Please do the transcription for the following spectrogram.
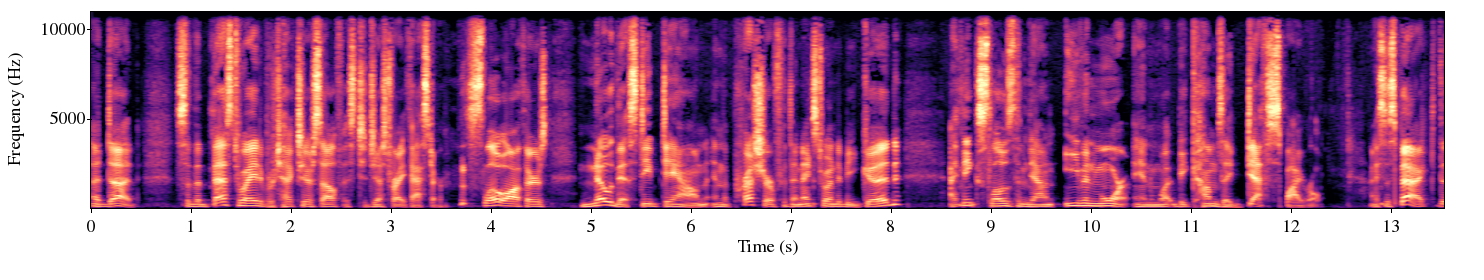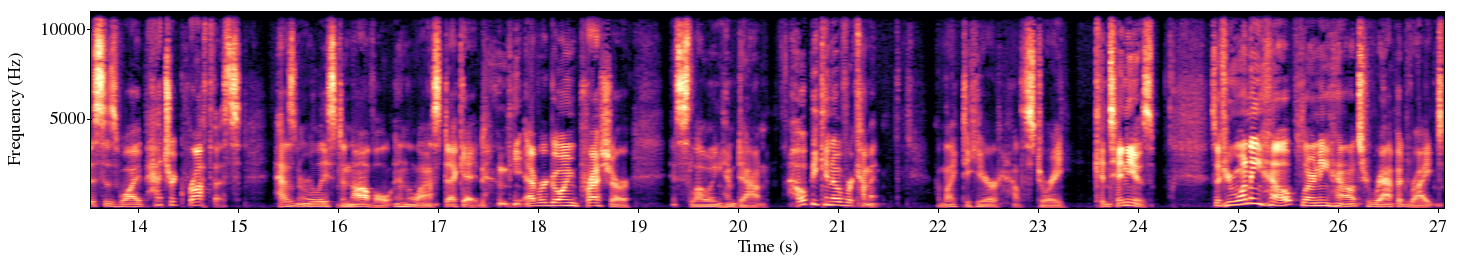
a dud. So, the best way to protect yourself is to just write faster. Slow authors know this deep down, and the pressure for the next one to be good, I think, slows them down even more in what becomes a death spiral. I suspect this is why Patrick Rothfuss hasn't released a novel in the last decade. the ever going pressure is slowing him down. I hope he can overcome it. I'd like to hear how the story continues. So if you're wanting help learning how to rapid write,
